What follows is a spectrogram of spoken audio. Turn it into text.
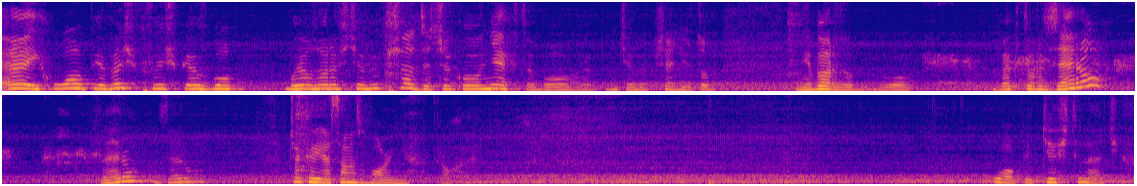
Ej, chłopie, weź przyśpiew, bo, bo ja zaraz cię wyprzedzę, czego nie chcę, bo jakbym cię wyprzedził, to nie bardzo by było. Wektor zero? Zero? Zero? Czekaj, ja sam zwolnię trochę. Chłopie, gdzieś ty lecisz?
